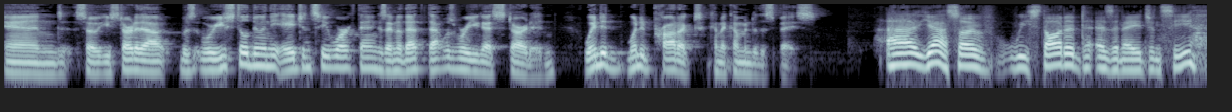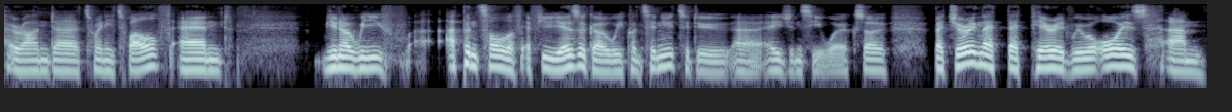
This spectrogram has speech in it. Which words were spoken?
And so you started out was were you still doing the agency work then? Because I know that that was where you guys started. When did when did product kind of come into the space? Uh, yeah, so we started as an agency around uh, 2012, and you know we up until a, few years ago we continued to do uh, agency work. So, but during that that period, we were always um,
